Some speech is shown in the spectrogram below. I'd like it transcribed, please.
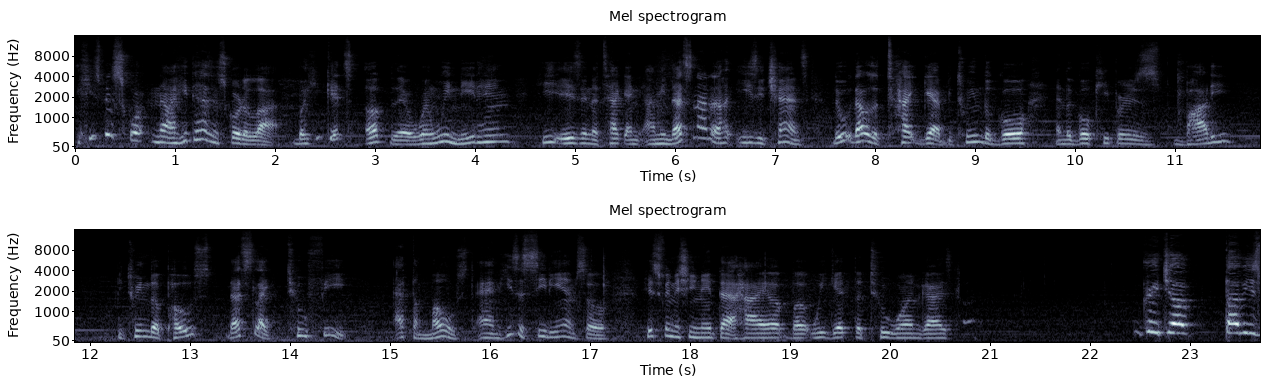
he's been scored... Nah, he hasn't scored a lot, but he gets up there. When we need him, he is in attack. And, I mean, that's not an easy chance. That was a tight gap between the goal and the goalkeeper's body. Between the post, that's like two feet at the most. And he's a CDM, so his finishing ain't that high up, but we get the 2-1, guys. Great job. Davi's,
